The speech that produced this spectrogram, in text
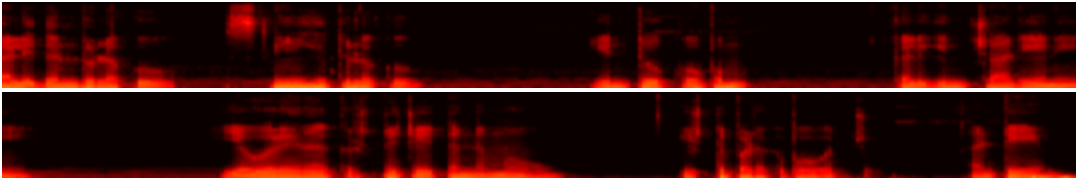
తల్లిదండ్రులకు స్నేహితులకు ఎంతో కోపం కలిగించాలి అని ఎవరైనా కృష్ణ చైతన్యము ఇష్టపడకపోవచ్చు. అంటే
